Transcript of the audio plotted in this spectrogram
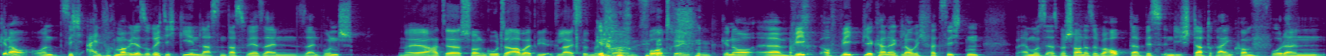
Genau, und sich einfach mal wieder so richtig gehen lassen, das wäre sein, sein Wunsch. Naja, er hat ja schon gute Arbeit geleistet mit genau. seinem Vortrinken. genau, äh, Weg, auf Wegbier kann er, glaube ich, verzichten. Er muss erstmal schauen, dass er überhaupt da bis in die Stadt reinkommt, wo, dann,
